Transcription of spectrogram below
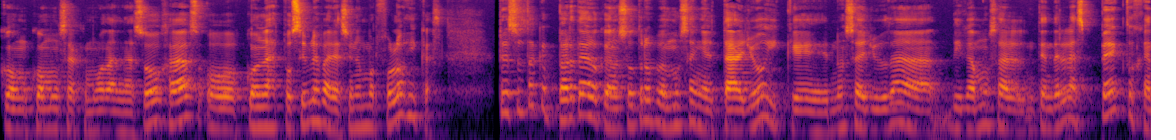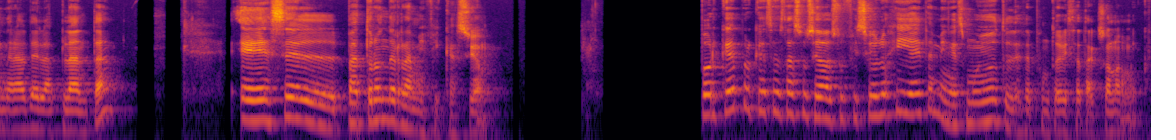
con cómo se acomodan las hojas o con las posibles variaciones morfológicas. Resulta que parte de lo que nosotros vemos en el tallo y que nos ayuda, digamos, a entender el aspecto general de la planta es el patrón de ramificación. ¿Por qué? Porque esto está asociado a su fisiología y también es muy útil desde el punto de vista taxonómico.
